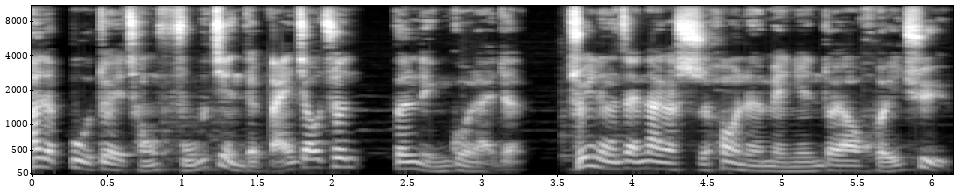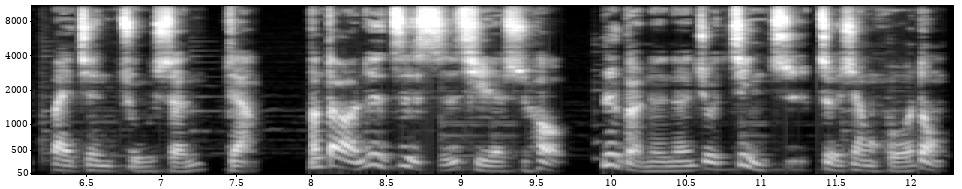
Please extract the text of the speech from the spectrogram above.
他的部队从福建的白蕉村分灵过来的，所以呢，在那个时候呢，每年都要回去拜见主神。这样，那到了日治时期的时候，日本人呢就禁止这项活动。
